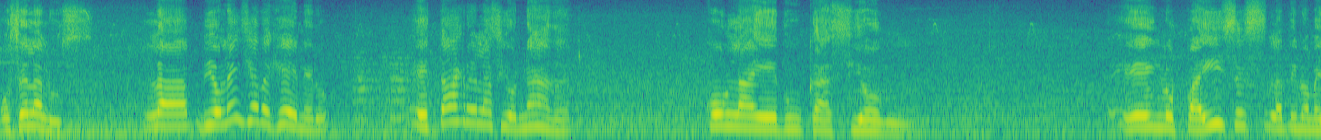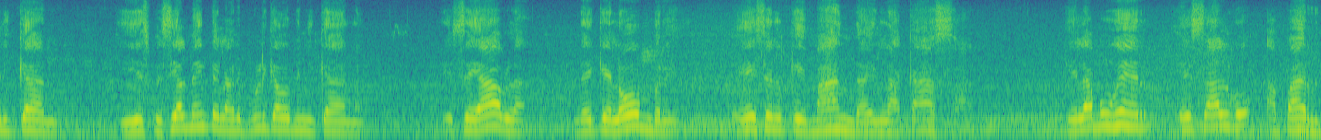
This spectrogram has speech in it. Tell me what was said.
José La Luz. La violencia de género está relacionada con la educación en los países latinoamericanos y especialmente en la República Dominicana eh, se habla de que el hombre es el que manda en la casa, que la mujer es algo aparte.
